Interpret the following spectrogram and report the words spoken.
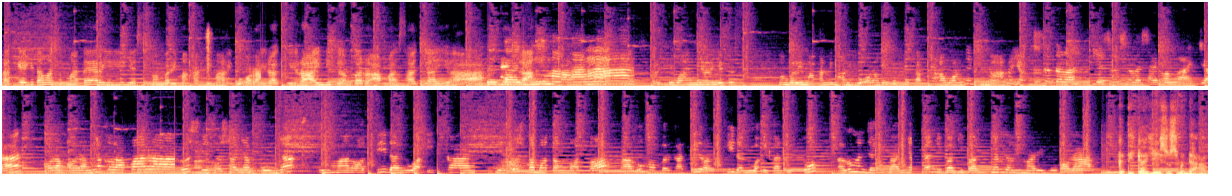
Oke, kita masuk materi. Yesus memberi makan 5.000 orang. Kira-kira ini gambar apa saja ya? berbagi makanan Peristiwanya Yesus memberi makan 5.000 orang itu kisahnya awalnya gimana ya? setelah Yesus selesai mengajar orang-orangnya kelaparan terus Yesus hanya punya lima roti dan dua ikan Yesus memotong-motong lalu memberkati roti dan dua ikan itu lalu menjadi banyak dan dibagi-bagikan ke lima ribu orang Ketika Yesus mendarat,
